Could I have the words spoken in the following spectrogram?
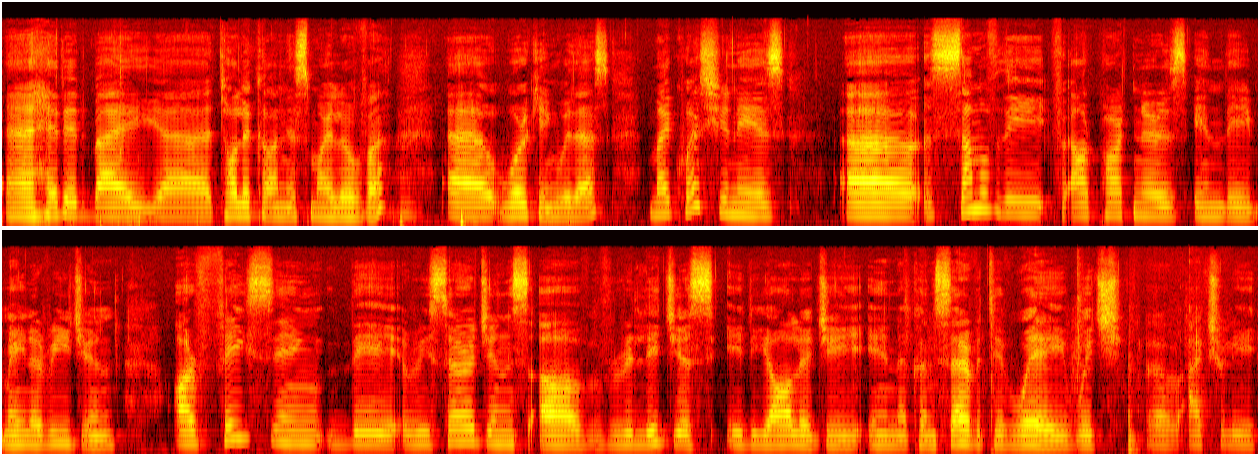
Uh, headed by uh, Tolekan Ismailova, uh, working with us. My question is uh, some of the our partners in the MENA region are facing the resurgence of religious ideology in a conservative way, which uh, actually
